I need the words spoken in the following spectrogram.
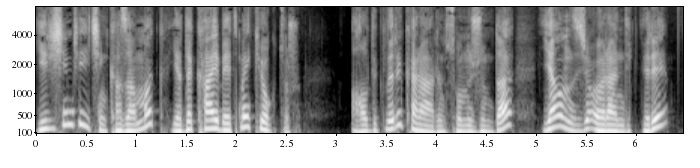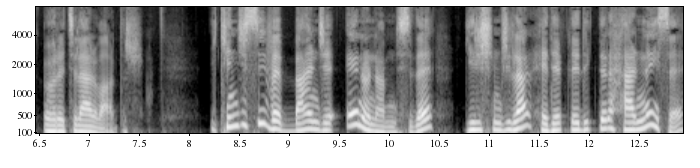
Girişimci için kazanmak ya da kaybetmek yoktur. Aldıkları kararın sonucunda yalnızca öğrendikleri öğretiler vardır. İkincisi ve bence en önemlisi de girişimciler hedefledikleri her neyse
